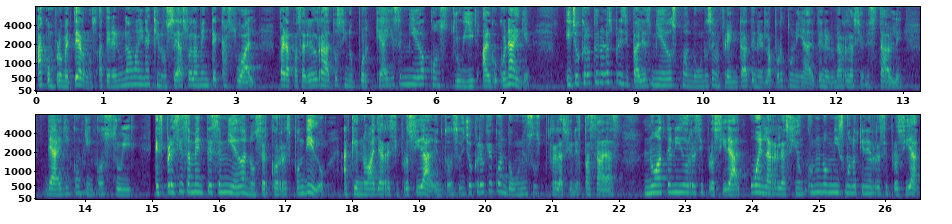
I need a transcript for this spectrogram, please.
a comprometernos, a tener una vaina que no sea solamente casual para pasar el rato, sino porque hay ese miedo a construir algo con alguien? Y yo creo que uno de los principales miedos cuando uno se enfrenta a tener la oportunidad de tener una relación estable, de alguien con quien construir, es precisamente ese miedo a no ser correspondido, a que no haya reciprocidad. Entonces yo creo que cuando uno en sus relaciones pasadas no ha tenido reciprocidad o en la relación con uno mismo no tiene reciprocidad,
